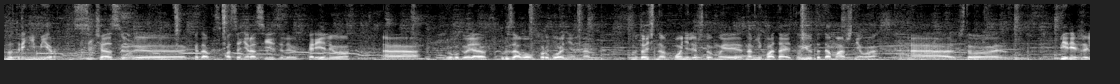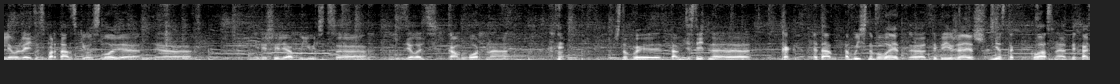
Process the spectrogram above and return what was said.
внутренний мир. Сейчас уже, когда в последний раз ездили в Карелию, э, грубо говоря, в грузовом фургоне, мы точно поняли, что мы, нам не хватает уюта домашнего, э, что пережили уже эти спартанские условия и решили обуютиться, сделать комфортно, чтобы там действительно, э, как это об- обычно бывает, э, ты приезжаешь, место классное, отдыхать,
